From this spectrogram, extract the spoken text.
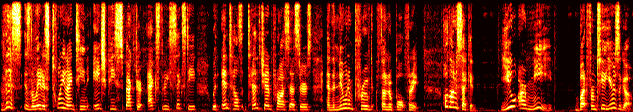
This is the latest 2019 HP Spectre X360 with Intel's 10th gen processors and the new and improved Thunderbolt 3. Hold on a second. You are me, but from two years ago.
